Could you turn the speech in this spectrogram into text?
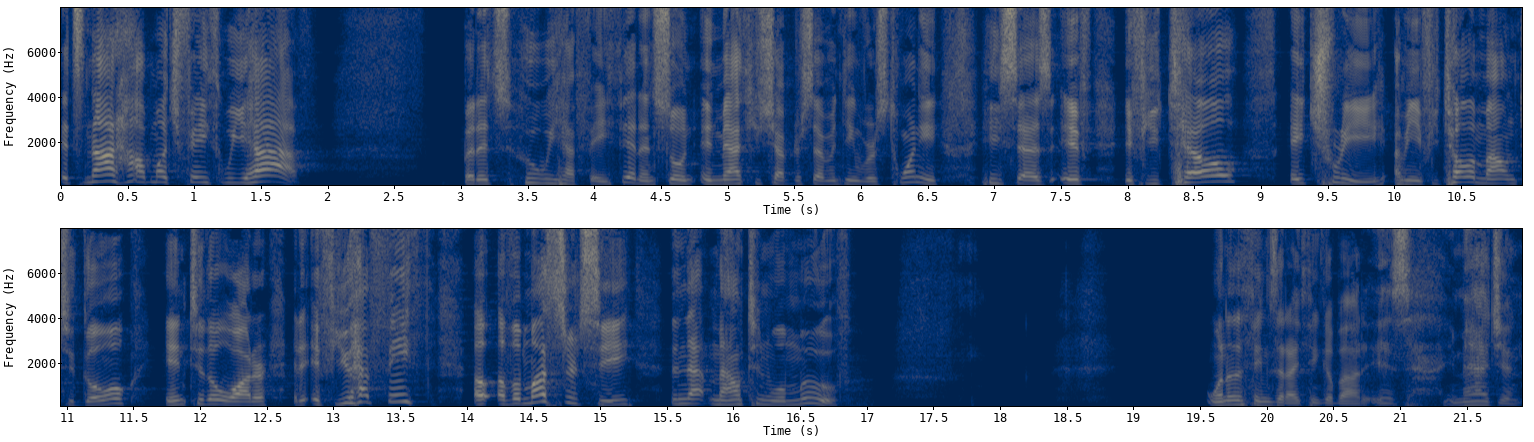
it's not how much faith we have, but it's who we have faith in. And so in Matthew chapter 17, verse 20, he says, if, if you tell a tree, I mean, if you tell a mountain to go into the water, if you have faith of a mustard seed, then that mountain will move. One of the things that I think about is imagine,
